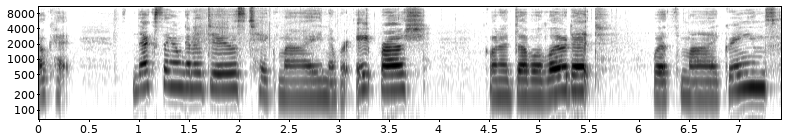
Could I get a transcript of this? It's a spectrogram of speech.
Okay. Next thing I'm going to do is take my number 8 brush, going to double load it with my greens,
